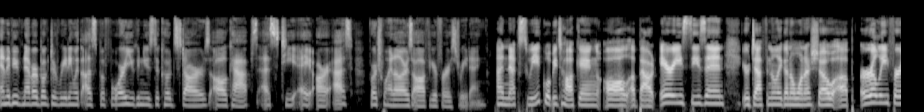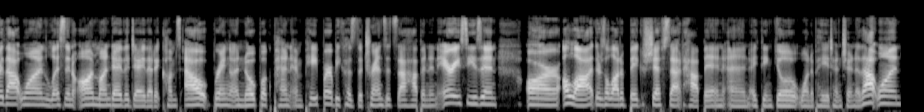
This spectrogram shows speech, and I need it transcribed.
And if you've never booked a reading with us before, you can use the code STARS, all caps, S T A R S, for $20 off your first reading. And next week, we'll be talking all about Aries season. You're definitely going to want to show up early for that one. Listen on Monday, the day that it comes out. Bring a notebook, pen, and paper because the transits that happen in Aries season are a lot. There's a lot of big shifts that happen, and I think you'll want to pay attention to that one.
